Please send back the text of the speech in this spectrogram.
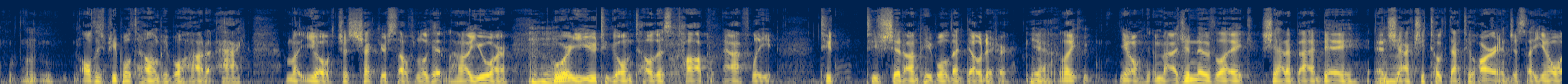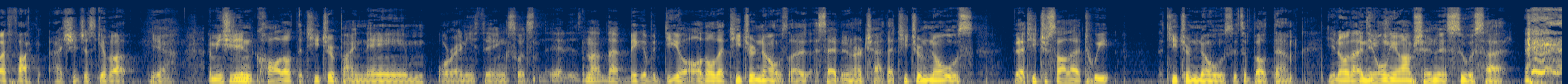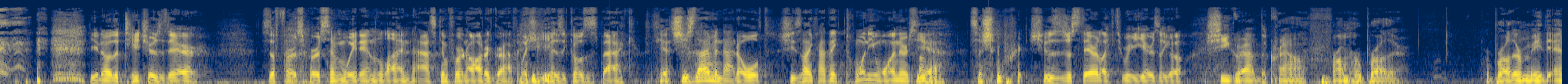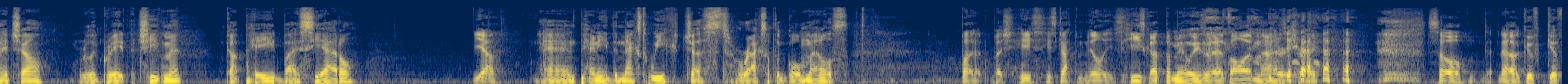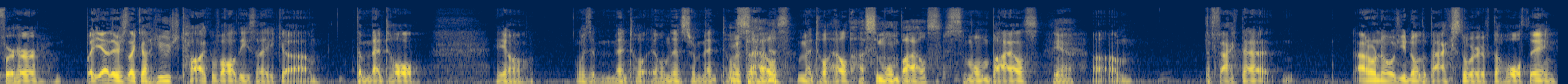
all these people telling people how to act. I'm like, yo, just check yourself. Look at how you are. Mm-hmm. Who are you to go and tell this top athlete to to shit on people that doubted her? Yeah. like you know, imagine if like she had a bad day and Mm-hmm. she actually took that to heart and just like, you know what, fuck, I should just give up. Yeah. I mean, she didn't call out the teacher by name or anything, so it's it's not that big of a deal. Although that teacher knows, I, I said in our chat, that teacher knows. If that teacher saw that tweet, the teacher knows it's about them. You know that and the only option is suicide. you know the teacher's there. Is the first person waiting in line asking for an autograph when she goes back. Yeah. she's not even that old. She's like I think twenty one or something. Yeah. So she she was just there like three years ago. she grabbed the crown from her brother. Her brother made the NHL, really great achievement. Got paid by Seattle, Yeah, and Penny the next week just racks up the gold medals. but but he's he's got the millies. He's got the millies. That's all that matters, right? So uh, good good for her. But yeah, there's like a huge talk of all these like um, the mental, you know, was it mental illness or mental Mental sickness? health. Mental health. Uh, Simone Biles. Simone Biles. Yeah. the fact that I don't know if you know the backstory of the whole thing.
